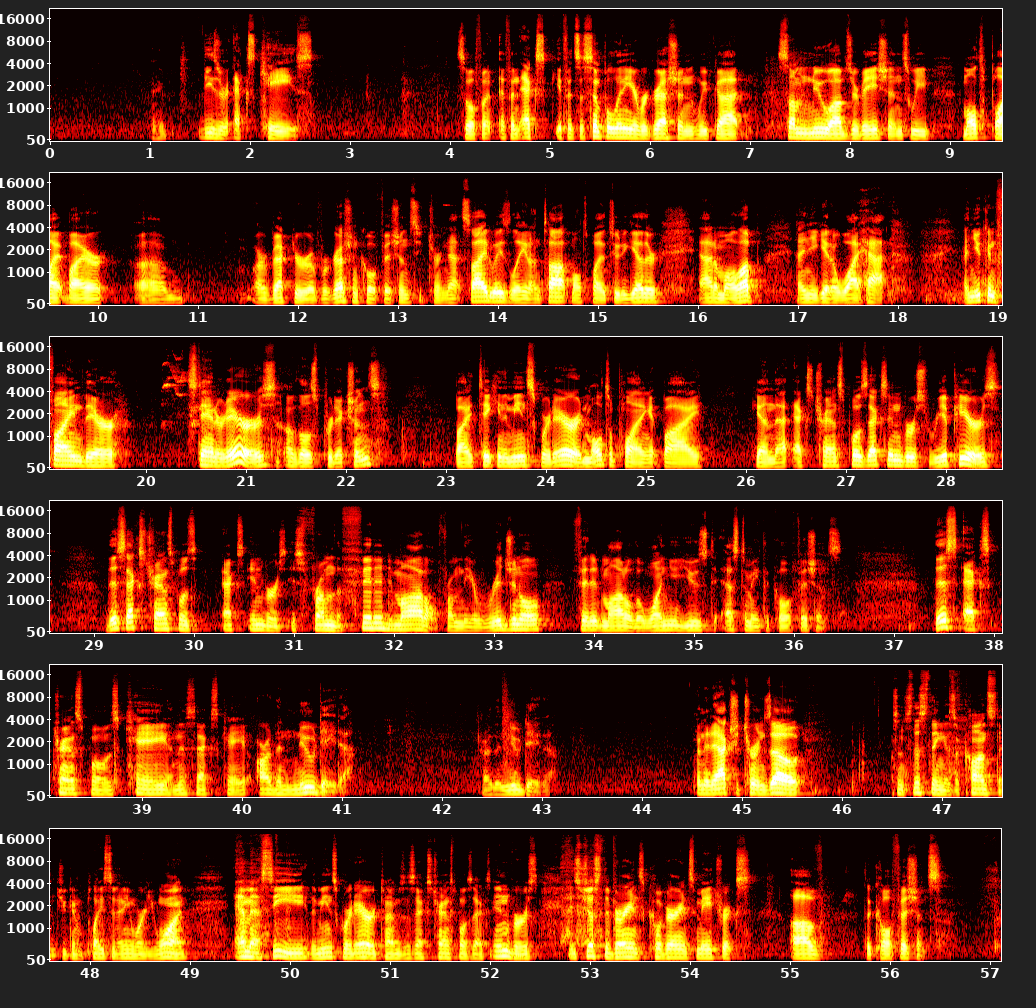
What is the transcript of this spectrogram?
These are xk's. So if, a, if, an x, if it's a simple linear regression, we've got some new observations. We multiply it by our, um, our vector of regression coefficients. You turn that sideways, lay it on top, multiply the two together, add them all up, and you get a y hat. And you can find their standard errors of those predictions by taking the mean squared error and multiplying it by, again, that x transpose x inverse reappears. This x transpose x inverse is from the fitted model, from the original fitted model, the one you used to estimate the coefficients. This x transpose k and this xk are the new data, are the new data. And it actually turns out since this thing is a constant, you can place it anywhere you want. MSE, the mean squared error times this x transpose x inverse, is just the variance covariance matrix of the coefficients.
